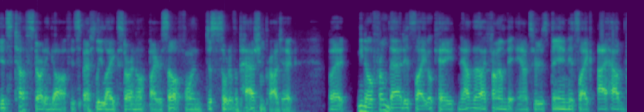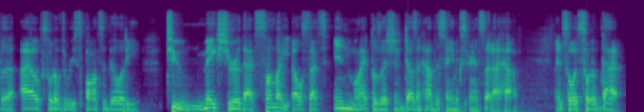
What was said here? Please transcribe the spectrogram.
it's tough starting off, especially like starting off by yourself on just sort of a passion project. But you know, from that, it's like, okay, now that I found the answers, then it's like I have the I have sort of the responsibility to make sure that somebody else that's in my position doesn't have the same experience that I have. And so it's sort of that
